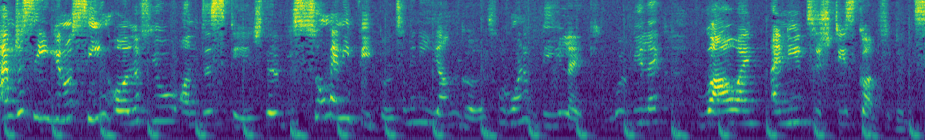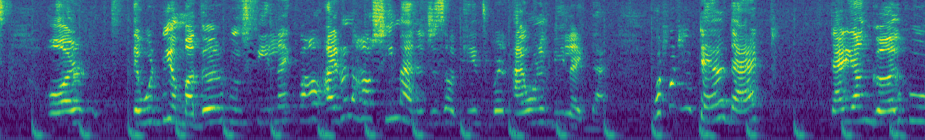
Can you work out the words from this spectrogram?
I'm just saying, you know, seeing all of you on this stage, there will be so many people, so many young girls who want to be like you, will be like, wow, I, I need Srishti's confidence, or there would be a mother who'll feel like, wow, I don't know how she manages her kids, but I want to be like that. What would you tell that that young girl who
